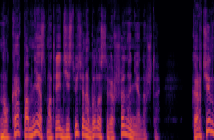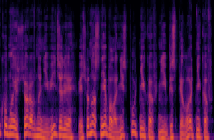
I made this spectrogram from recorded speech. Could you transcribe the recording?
но, как по мне, смотреть действительно было совершенно не на что. Картинку мы все равно не видели, ведь у нас не было ни спутников, ни беспилотников,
